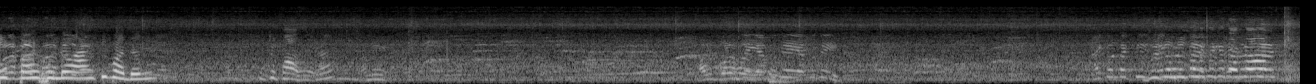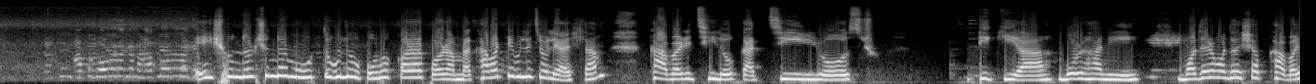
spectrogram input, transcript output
এরপর হলো আংটি বদল। একটু হ্যাঁ? এই সুন্দর সুন্দর মুহূর্তগুলো উপভোগ করার পর আমরা খাবার টেবিলে চলে আসলাম। খাবারে ছিল কাচ্চি, রোস্ট, টিকিয়া, বোরহানি, মজার মজার সব খাবার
